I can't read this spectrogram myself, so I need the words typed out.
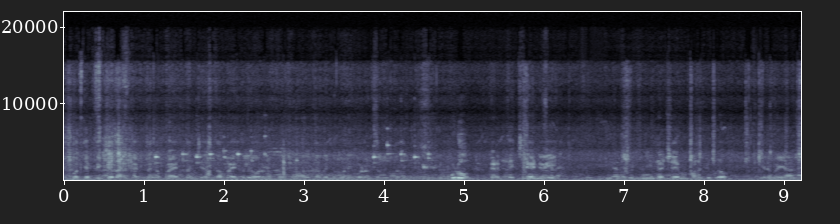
ఎక్కువ తెప్పించేదానికి ఖచ్చితంగా ప్రయత్నం చేస్తాం. రైతులు ఎవరైనా కోసిన వాళ్ళకి అవన్నీ కూడా ఇవ్వడం జరుగుతుంది. ఇప్పుడు ఇక్కడ తెచ్చినవి ఎన్ని మనకి ఇప్పుడు? ఇరవై ఆరు.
